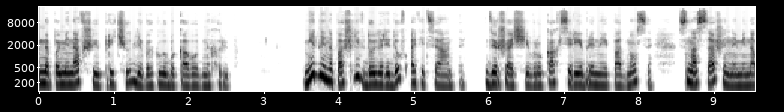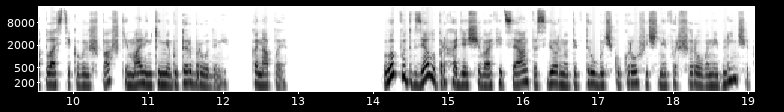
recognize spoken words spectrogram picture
напоминавшие причудливых глубоководных рыб. Медленно пошли вдоль рядов официанты, держащие в руках серебряные подносы с насаженными на пластиковые шпажки маленькими бутербродами, канапе. Локвуд взял у проходящего официанта свернутый в трубочку крошечный фаршированный блинчик,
